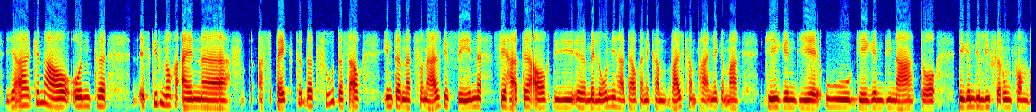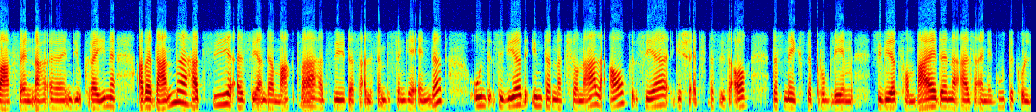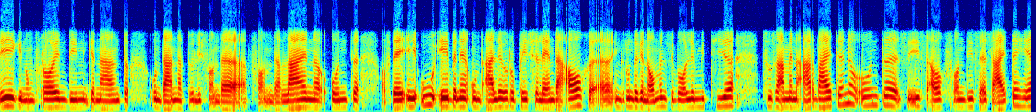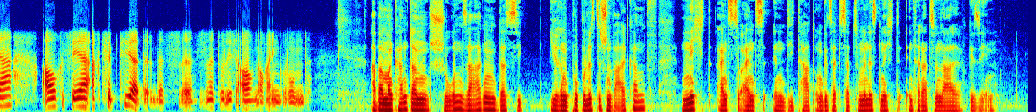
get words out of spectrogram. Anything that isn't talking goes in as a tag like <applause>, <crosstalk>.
Ja, genau. Und äh, es gibt noch einen äh, Aspekt dazu, dass auch international gesehen, sie hatte auch die äh, Meloni hat auch eine Kamp Wahlkampagne gemacht gegen die EU, gegen die NATO, gegen die Lieferung von Waffen nach, äh, in die Ukraine. Aber dann hat sie, als sie an der Macht war, hat sie das alles ein bisschen geändert und sie wird international auch sehr geschätzt. Das ist auch das nächste Problem. Sie wird von beiden als eine gute Kollegin und Freundin genannt und dann natürlich von der von der Leyen und auf der EU-Ebene und alle europäischen Länder auch äh, im Grunde genommen. Sie wollen mit ihr zusammenarbeiten und äh, sie ist auch von dieser Seite her auch sehr akzeptiert. Das äh, ist natürlich auch noch ein Grund. Aber man kann dann schon sagen, dass sie ihren populistischen Wahlkampf nicht eins zu eins in die Tat umgesetzt hat, zumindest nicht international gesehen.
